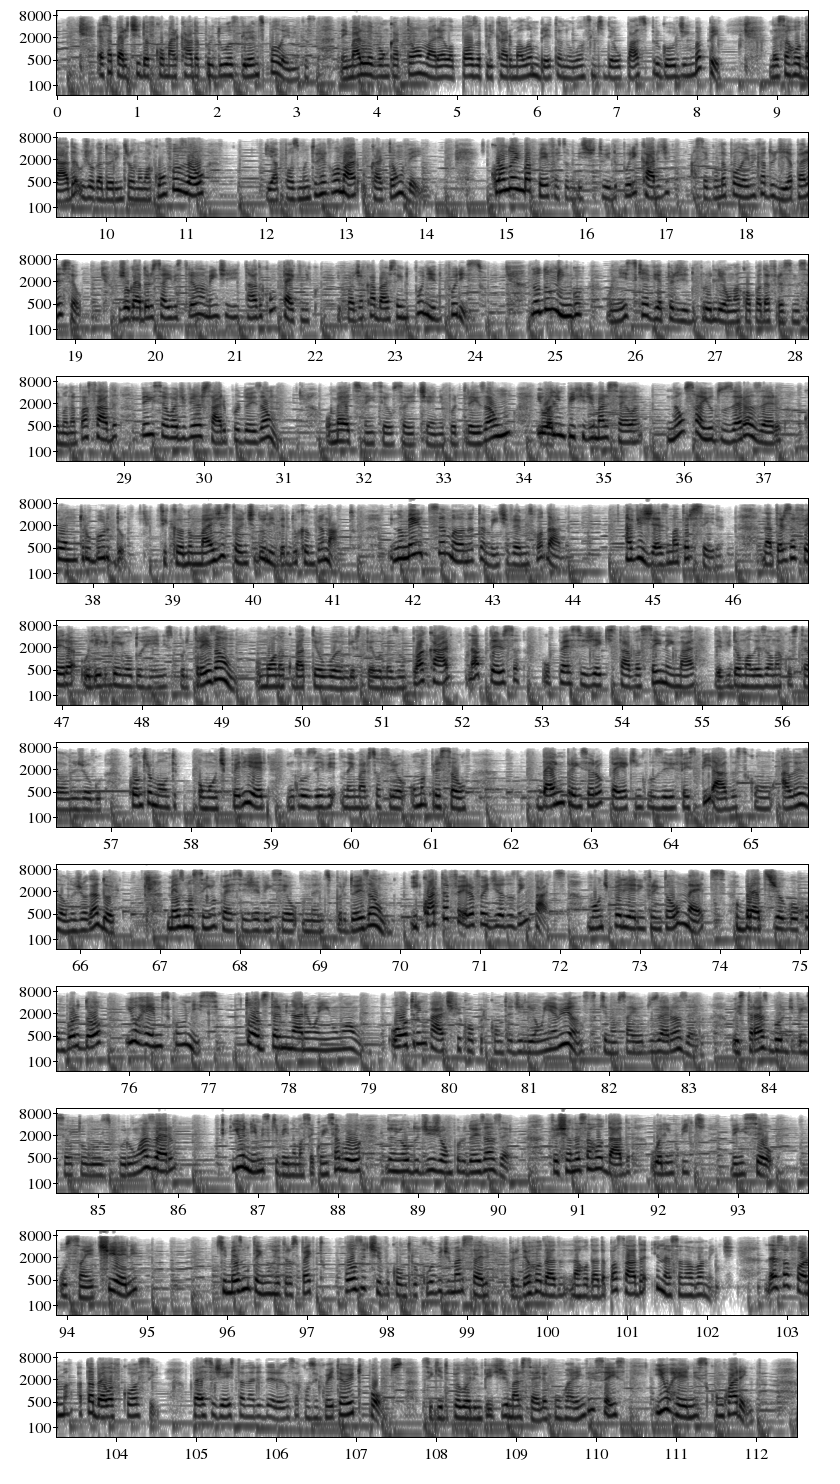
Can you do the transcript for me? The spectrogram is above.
Essa partida ficou marcada por duas grandes polêmicas. Neymar levou um cartão amarelo após aplicar uma lambreta no lance em que deu o passe para o gol de Mbappé. Nessa rodada, o jogador entrou numa confusão e após muito reclamar, o cartão veio. Quando o Mbappé foi substituído por Icardi, a segunda polêmica do dia apareceu. O jogador saiu extremamente irritado com o técnico e pode acabar sendo punido por isso. No domingo, o Nice, que havia perdido para o Lyon na Copa da França na semana passada, venceu o adversário por 2 a 1. O Metz venceu o Saint-Étienne por 3 a 1 e o Olympique de Marseille não saiu do 0 a 0 contra o Bordeaux, ficando mais distante do líder do campeonato. E no meio de semana também tivemos rodada. A 23 Na terça-feira, o Lille ganhou do Rennes por 3 a 1. O Mônaco bateu o Angers pelo mesmo placar. Na terça, o PSG, que estava sem Neymar devido a uma lesão na costela no jogo contra o, Monte, o Montpellier, inclusive o Neymar sofreu uma pressão da imprensa europeia, que inclusive fez piadas com a lesão do jogador. Mesmo assim, o PSG venceu o Nantes por 2 a 1. E quarta-feira foi dia dos empates. Montpellier enfrentou o Metz, o Brest jogou com o Bordeaux e o Reims com o Nice. Todos terminaram em 1 a 1. O outro empate ficou por conta de Lyon e Amiens, que não saiu do 0 a 0. O Strasbourg venceu o Toulouse por 1 a 0 e o Nimes, que vem numa sequência boa, ganhou do Dijon por 2 a 0. Fechando essa rodada, o Olympique venceu o Saint-Étienne, que mesmo tendo um retrospecto positivo contra o clube de Marseille, perdeu rodada na rodada passada e nessa novamente. Dessa forma, a tabela ficou assim. O PSG está na liderança com 58 pontos, seguido pelo Olympique de Marselha com 46 e o Rennes com 40.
